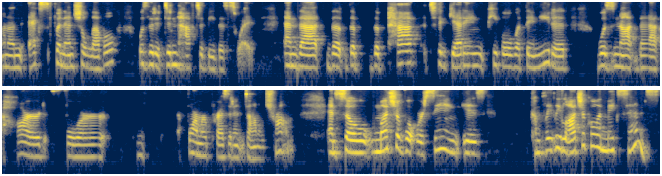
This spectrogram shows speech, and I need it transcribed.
on an exponential level was that it didn't have to be this way. And that the, the, the path to getting people what they needed was not that hard for former President Donald Trump. And so much of what we're seeing is completely logical and makes sense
